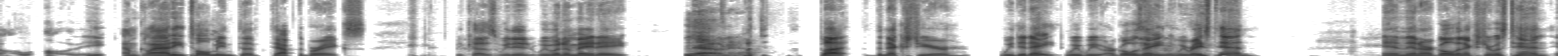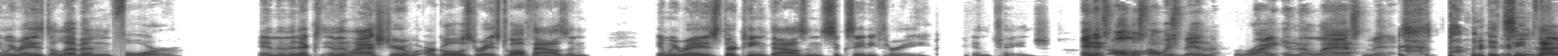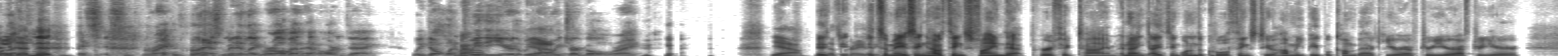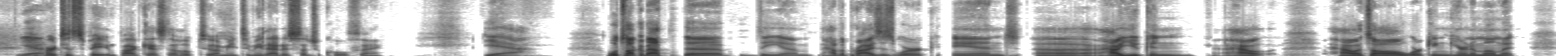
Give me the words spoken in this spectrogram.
he, I'm glad he told me to tap the brakes because we did, we wouldn't have made eight. No, no, no. But, but the next year we did eight. We we our goal was 8 Mhm. and we raised ten. And then our goal the next year was ten, and we raised eleven four. And then the next, and then last year our goal was to raise twelve thousand, and we raised thirteen thousand six eighty three in change. And it's almost always been right in the last minute. It seems that Right, way, like, doesn't it? It's, it's right in the last minute. Like we're all about to have a heart attack. We don't want it to be the year that we yeah. don't reach our goal, right? Yeah, It- that's it- crazy. It's amazing how things find that perfect time. And I, I think one of the cool things too, how many people come back year after year after year Yeah. to participate in podcast. I hope to. I mean, to me, that is such a cool thing. Yeah. We'll talk about the the um how the prizes work and uh how you can how how it's all working here in a moment.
